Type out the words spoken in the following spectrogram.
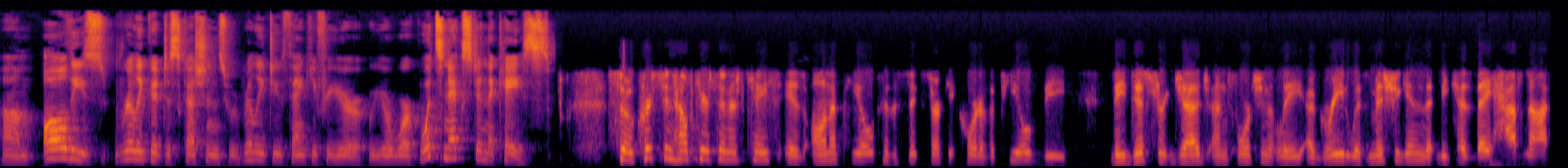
Um, all these really good discussions. We really do thank you for your, your work. What's next in the case? So, Christian Healthcare Center's case is on appeal to the Sixth Circuit Court of Appeals. The the district judge unfortunately agreed with Michigan that because they have not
